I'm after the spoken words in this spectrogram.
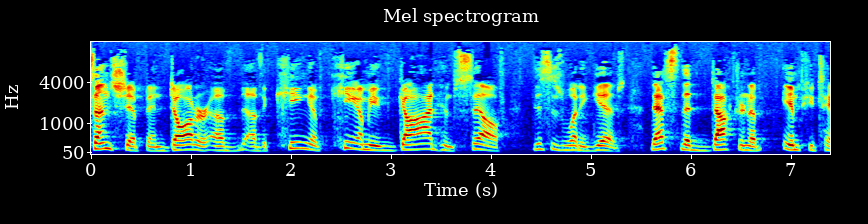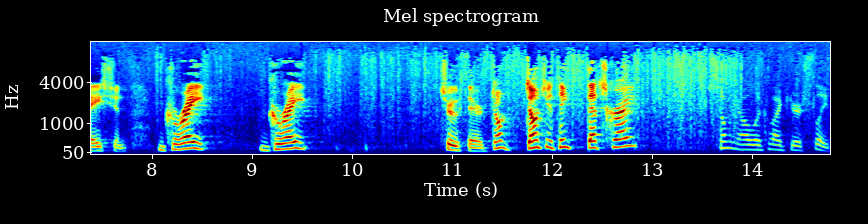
sonship and daughter of, of the King of King. I mean, God Himself. This is what He gives. That's the doctrine of imputation. Great, great truth there. Don't, don't you think that's great? Some of y'all look like you're asleep.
